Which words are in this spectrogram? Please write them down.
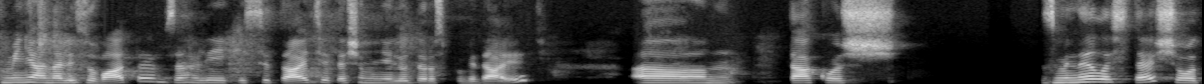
вміння аналізувати взагалі якісь ситуації, те, що мені люди розповідають. Ем, також змінилось те, що, от,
